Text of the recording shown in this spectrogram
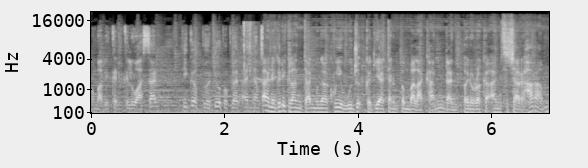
membabitkan keluasan 32.6 Ah, Negeri Kelantan mengakui wujud kegiatan pembalakan dan penerokaan secara haram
